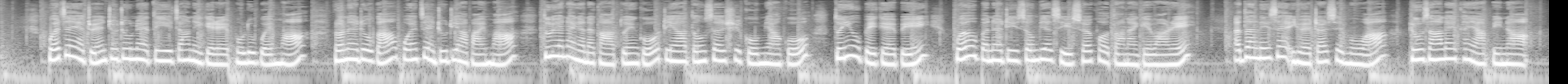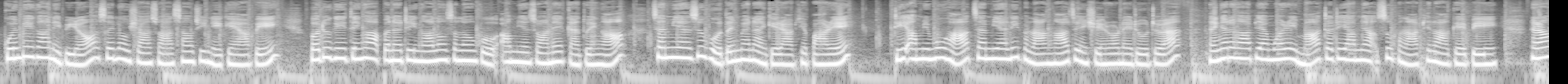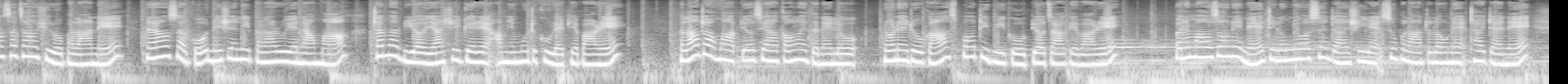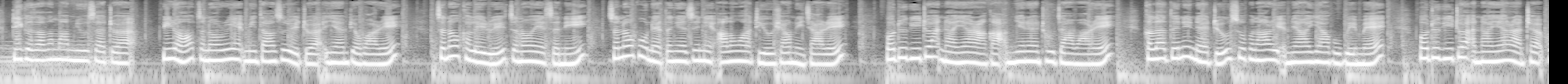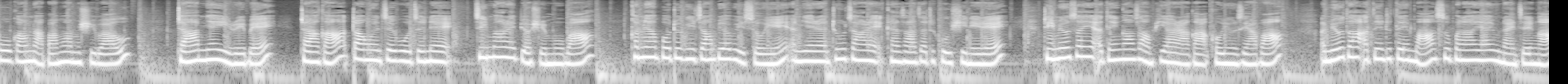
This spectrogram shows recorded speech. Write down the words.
ပွဲချိန်အတွင်းတူတူနဲ့တည်ရကြနေခဲ့တဲ့ဖိုလူပွဲမှာရိုနယ်ဒိုကပွဲချိန်ဒုတိယပိုင်းမှာသူ့ရဲ့နိုင်ငံတကာအသင်းကို138ဂိုးမြောက်ကိုသွင်းယူပေးခဲ့ပြီးပွဲကိုပယ်နယ်တီဆုံးဖြတ်စီဆွဲခေါ်သွားနိုင်ခဲ့ပါတယ်။အသက်40အရွယ်တိုက်စစ်မှုကလူစားလဲခံရပြီးနောက်ကွင်းဘေးကနေပြီးတော့စိတ်လုံရှားစွာစောင့်ကြည့်နေခဲ့ရပြီးပေါ်တူဂီတင်းကပယ်နယ်တီ၅လုံးစလုံးကိုအောင်မြင်စွာနဲ့ကန်သွင်းကချန်ပီယံဆုကိုသိမ်းမှတ်နိုင်ခဲ့တာဖြစ်ပါတယ်။ဒီအောင်မြင်မှုဟာချန်ပီယံလိဖလား၅ချိန်ရှင်ရိုနယ်ဒိုအတွက် နိုင်ငံတကာပြိုင်ပွဲတွေမှာတတိယမြောက်ဆုဖလားဖြစ်လာခဲ့ပြီး2016ယူရိုဖလားနဲ့2019 Nation League ဖလားတို့ရဲ့နောက်မှာထပ်မံပြီးတော့ရရှိခဲ့တဲ့အောင်မြင်မှုတစ်ခုလည်းဖြစ်ပါတယ်။ဖလားတော်မှပြောစရာကောင်းလိုက်တဲ့လို့ရိုနယ်ဒိုက Sport TV ကိုပြောကြားခဲ့ပါတယ်။ပထမဆုံးနေ့နဲ့ဒီလိုမျိုးအဆင့်တန်းရှိတဲ့ဆုဖလားတစ်လုံးနဲ့ထိုက်တန်တဲ့ဒီကစားသမားမျိုးဆက်အတွက်ပြီးတော့ကျွန်တော်တို့ရဲ့မိသားစုတွေအတွက်အရန်ပြောပါတယ်။ကျွန်တော်ကလေးတွေကျွန်တော်ရဲ့ဇနီးကျွန်တော်ကိုနဲ့တငယ်ချင်းတွေအားလုံးကဒီကိုရောက်နေကြတယ်။ ပေါ်တူဂီအတွက်အနိုင်ရတာကအမြဲတမ်းထူးကြပါတယ်။ကလပ်သင်းတွေနဲ့တူစူပလာတွေအများကြီးရဖို့ပေမဲ့ပေါ်တူဂီအတွက်အနိုင်ရတာထက်ပိုကောင်းတာဘာမှမရှိပါဘူး။ဒါမျက်ရည်တွေပဲ။ဒါကတာဝန်ကျေဖို့ခြင်းနဲ့ကြီးမားတဲ့ပျော်ရွှင်မှုပါ။ခမရပေါ်တူဂီចောင်းပြောပြီးဆိုရင်အမြဲတမ်းထူးခြားတဲ့ခန်းစားချက်တစ်ခုရှိနေတယ်။ဒီမျိုးဆက်ရဲ့အသင်းကောင်းဆောင်ဖြစ်ရတာကဂုဏ်ယူစရာပါ။အမျိုးသားအသင်းတစ်သင်းမှာစူပလာရယူနိုင်ခြင်းက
